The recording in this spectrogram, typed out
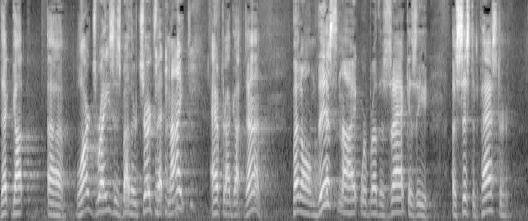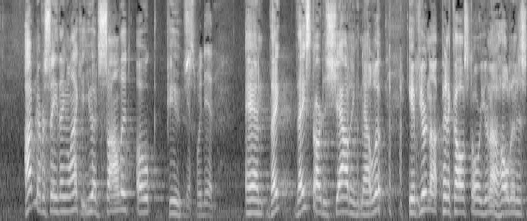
that got uh, large raises by their church that night after I got done. But on this night, where Brother Zach is the assistant pastor, I've never seen anything like it. You had solid oak pews. Yes, we did. And they they started shouting. Now look, if you're not Pentecostal or you're not holiness,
